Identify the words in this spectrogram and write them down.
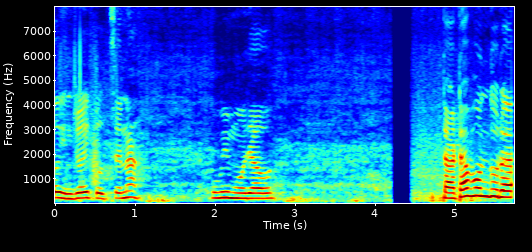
তো এনজয় করছে না। খুবই মজা ওর টাটা বন্ধুরা।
